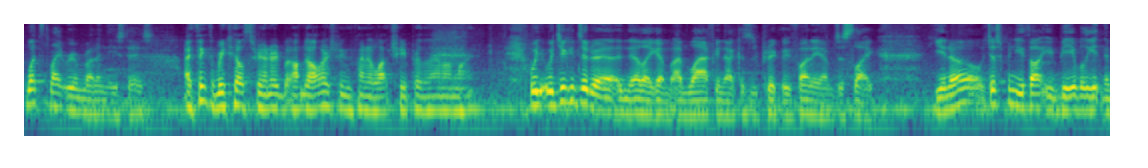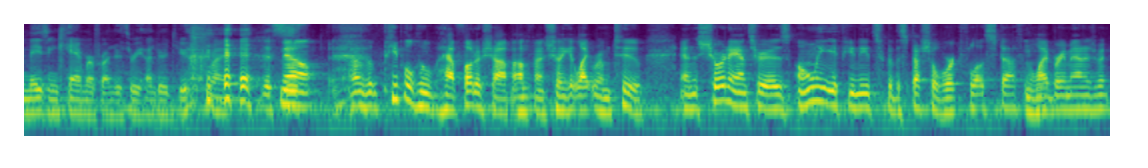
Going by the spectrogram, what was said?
What's Lightroom running these days? I think the retail's three hundred dollars. You can find it a lot cheaper than that online. Would, would you consider, like, I'm, I'm laughing not because it's particularly funny, I'm just like, you know, just when you thought you'd be able to get an amazing camera for under 300, you. Right. now, uh, the people who have Photoshop often should I get Lightroom too? And the short answer is only if you need sort of the special workflow stuff Mm-hmm. library management,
